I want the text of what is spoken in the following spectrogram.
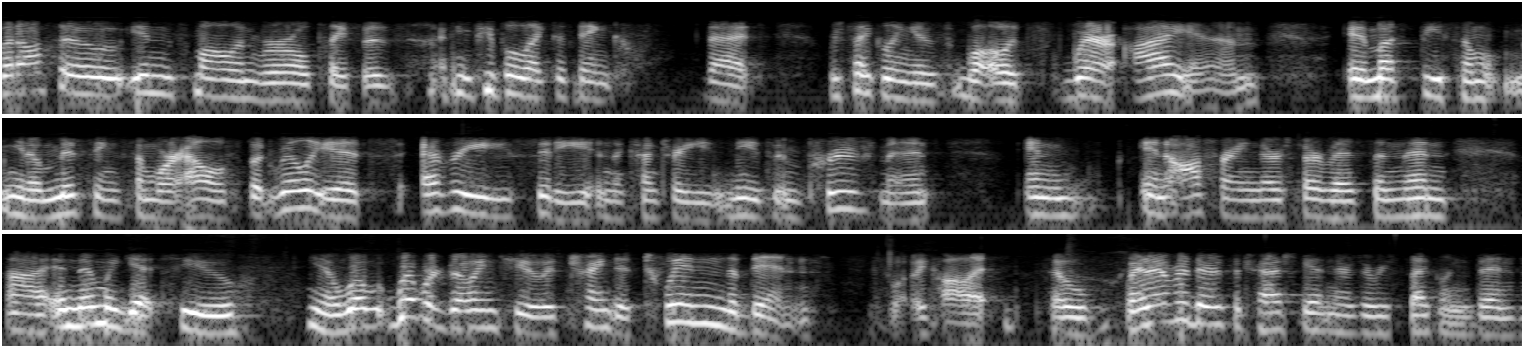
but also in small and rural places. I think people like to think that recycling is well, it's where I am. It must be some you know missing somewhere else, but really it's every city in the country needs improvement in in offering their service, and then uh, and then we get to you know what, what we're going to is trying to twin the bin is what we call it. So whenever there's a trash can, there's a recycling bin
